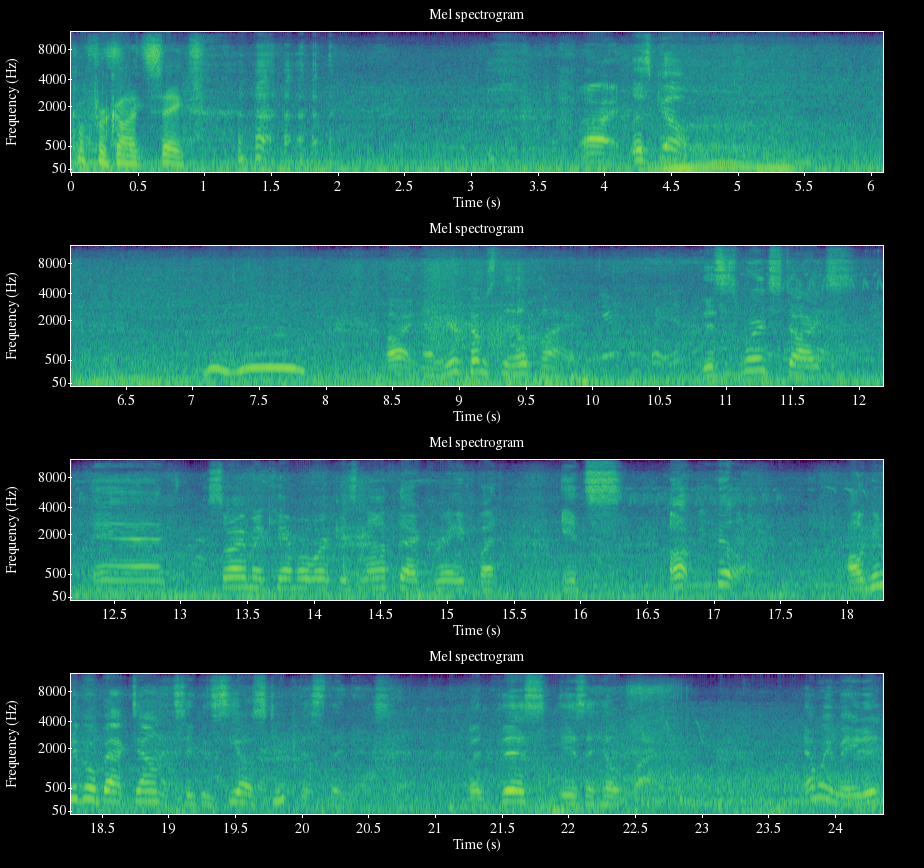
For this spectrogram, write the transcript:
For, oh, for God's sake. sakes. All right, let's go. All right, now here comes the hill climb. This is where it starts. And sorry, my camera work is not that great, but it's uphill. I'm to go back down it so you can see how steep this thing is. But this is a hill climb. And we made it.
